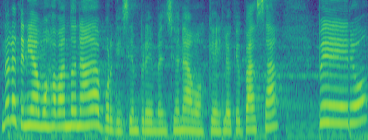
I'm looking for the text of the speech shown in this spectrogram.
no la teníamos abandonada porque siempre mencionamos qué es lo que pasa, pero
